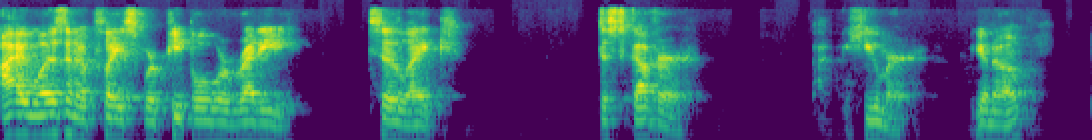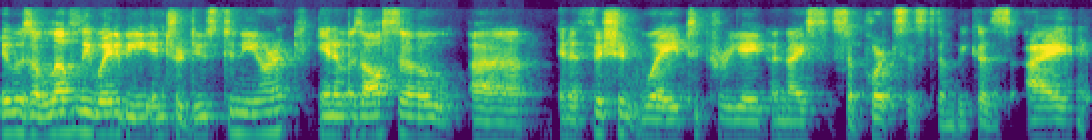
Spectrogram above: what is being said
I was in a place where people were ready to like discover humor, you know? It was a lovely way to be introduced to New York. And it was also, uh, an efficient way to create a nice support system because I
